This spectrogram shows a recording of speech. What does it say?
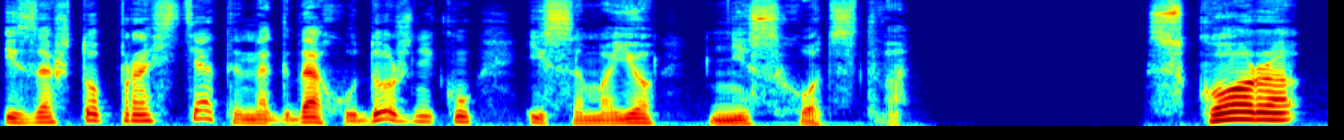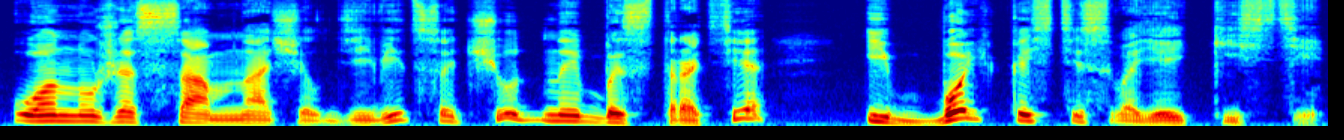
и за что простят иногда художнику и самое несходство. Скоро он уже сам начал дивиться чудной быстроте и бойкости своей кисти.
